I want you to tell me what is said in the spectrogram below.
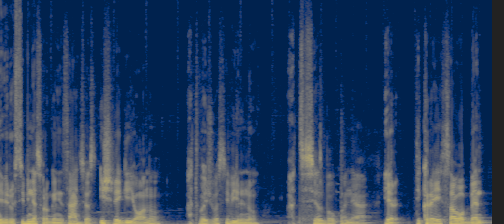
nevyriausybinės organizacijos iš regionų atvažiuos į Vilnių, atsisės balkone ir tikrai savo bent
